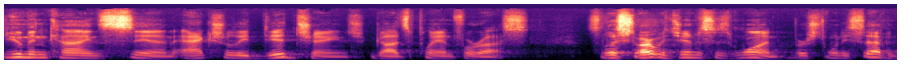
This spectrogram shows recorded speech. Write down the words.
humankind's sin actually did change God's plan for us. So let's start with Genesis 1, verse 27.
